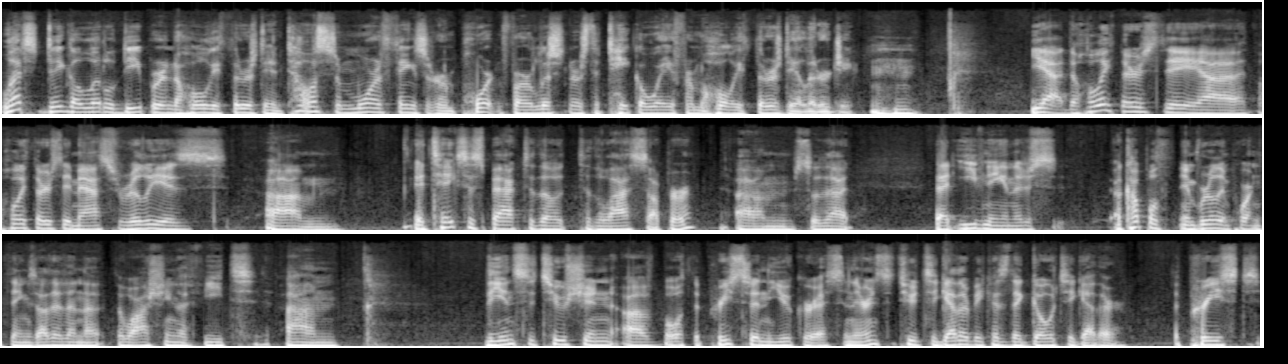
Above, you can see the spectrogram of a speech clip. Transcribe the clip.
Let's dig a little deeper into Holy Thursday and tell us some more things that are important for our listeners to take away from a Holy Thursday liturgy. Mm-hmm. Yeah, the Holy Thursday, uh, the Holy Thursday Mass really is. Um, it takes us back to the to the Last Supper, um, so that that evening, and there's a couple really important things other than the, the washing of the feet. Um, the institution of both the priesthood and the Eucharist, and they're instituted together because they go together. The priest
